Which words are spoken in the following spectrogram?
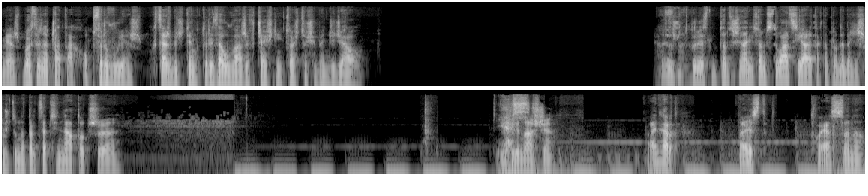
Wiesz, bo jesteś na czatach, obserwujesz, chcesz być tym, który zauważy wcześniej coś, co się będzie działo. Rzut, który jest teoretycznie analizą sytuacji, ale tak naprawdę będziesz rzutem na percepcję na to, czy. Jest. 17. Reinhard, to jest twoja scena.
